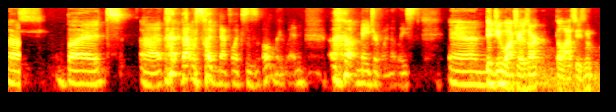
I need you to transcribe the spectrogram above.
Uh, but uh, that was like Netflix's only win, major win at least. And Did you watch Ozark the last season?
